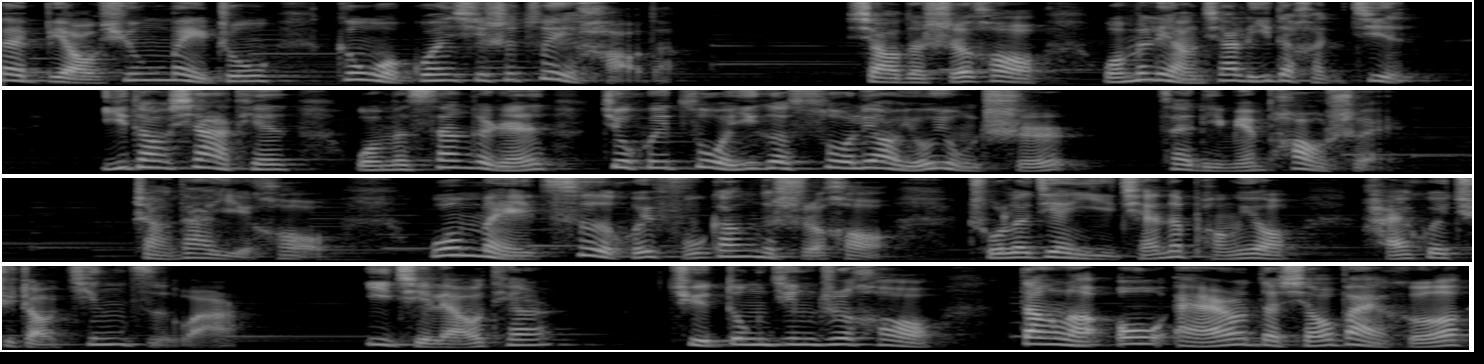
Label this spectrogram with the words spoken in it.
在表兄妹中跟我关系是最好的。小的时候，我们两家离得很近，一到夏天，我们三个人就会做一个塑料游泳池，在里面泡水。长大以后，我每次回福冈的时候，除了见以前的朋友，还会去找京子玩，一起聊天。去东京之后，当了 OL 的小百合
